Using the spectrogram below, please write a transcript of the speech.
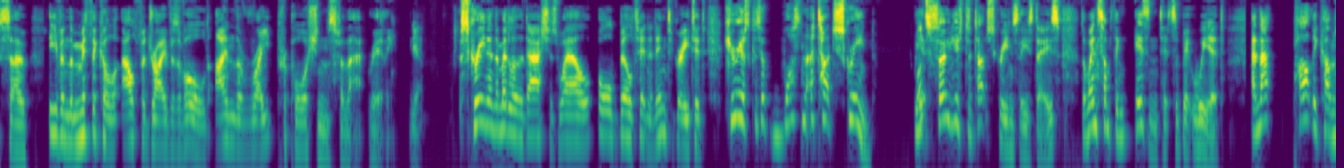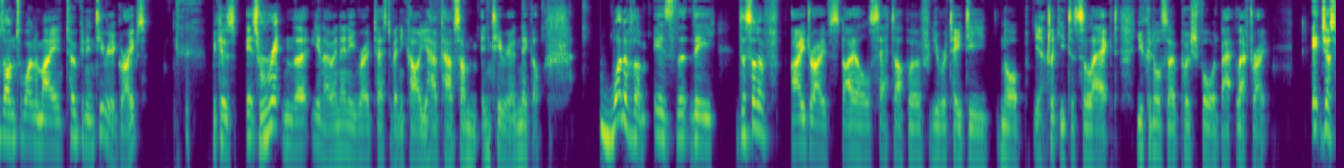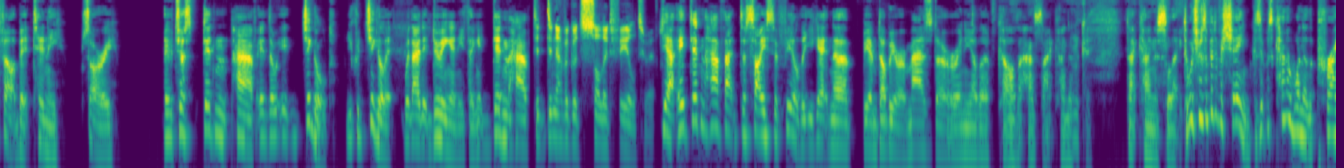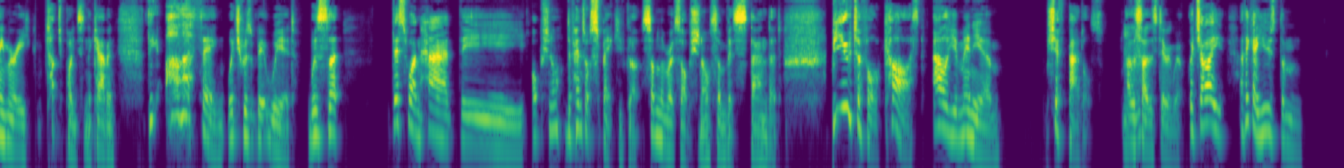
So even the mythical Alfa drivers of old, I'm the right proportions for that, really. Screen in the middle of the dash as well, all built in and integrated. Curious because it wasn't a touch screen. We get so used to touch screens these days that when something isn't, it's a bit weird. And that partly comes on to one of my token interior gripes. because it's written that, you know, in any road test of any car, you have to have some interior niggle. One of them is that the, the sort of iDrive style setup of your rotatey knob, yeah. clicky to select. You can also push forward, back, left, right. It just felt a bit tinny. Sorry. It just didn't have it. It jiggled. You could jiggle it without it doing anything. It didn't have. It didn't have a good solid feel to it. Yeah, it didn't have that decisive feel that you get in a BMW or a Mazda or any other car that has that kind of. Okay. That kind of selector, which was a bit of a shame because it was kind of one of the primary touch points in the cabin. The other thing, which was a bit weird, was that this one had the optional. Depends what spec you've got. Some of them are it's optional, some of it's standard beautiful cast aluminium shift paddles mm-hmm. on the mm-hmm. side of the steering wheel, which I, I think I used them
